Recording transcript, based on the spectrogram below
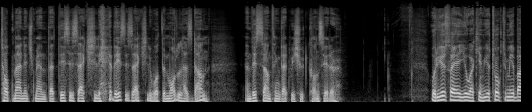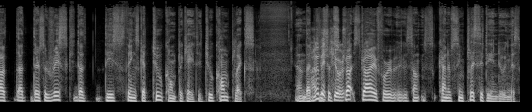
top management that this is actually this is actually what the model has done. And this is something that we should consider. What do you say Joakim you talked to me about that there's a risk that these things get too complicated too complex and that I'm you should stri strive for uh, some kind of simplicity in doing this.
